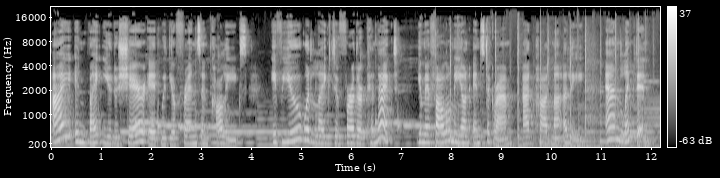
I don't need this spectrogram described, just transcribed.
I invite you to share it with your friends and colleagues. If you would like to further connect, you may follow me on Instagram at Padma Ali and LinkedIn.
